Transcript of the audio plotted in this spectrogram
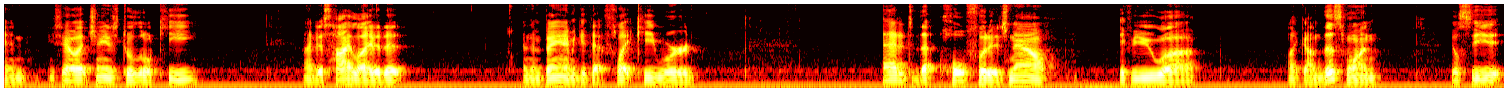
and you see how that changed to a little key. I just highlighted it, and then bam, you get that flight keyword added to that whole footage. Now, if you uh, like on this one, you'll see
